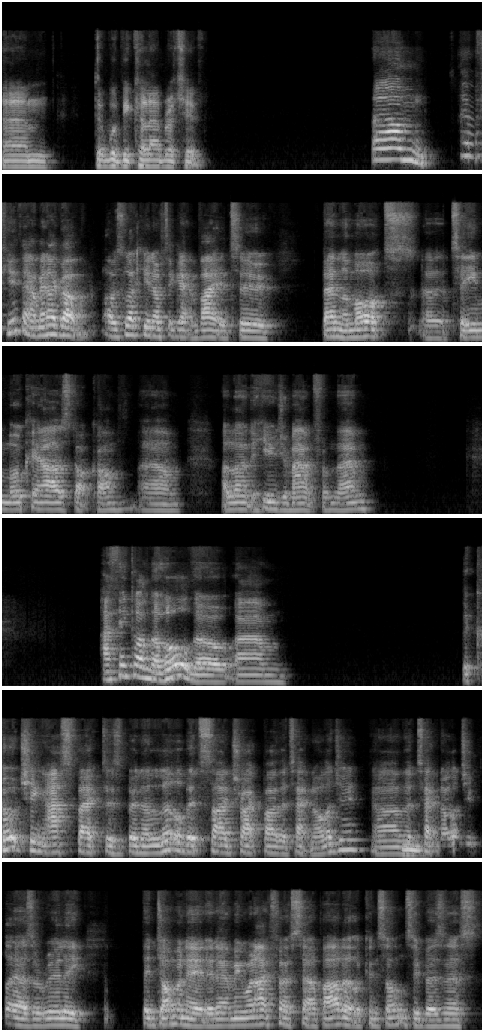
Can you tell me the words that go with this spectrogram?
um, that would be collaborative? Um, a few things. I mean, I got I was lucky enough to get invited to Ben Lamorte's uh, team, OKRs.com. Um, I learned a huge amount from them. I think on the whole, though, um, the coaching aspect has been a little bit sidetracked by the technology. Uh, the mm. technology players are really they dominated. I mean, when I first set up our little consultancy business,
